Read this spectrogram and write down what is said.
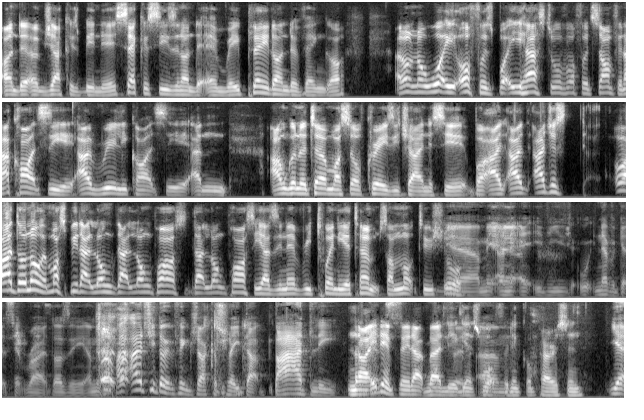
under um, Jack has been there. Second season under Emery, played under Wenger. I don't know what he offers, but he has to have offered something. I can't see it. I really can't see it, and I'm gonna turn myself crazy trying to see it. But I, I, I just, oh, I don't know. It must be that long, that long pass, that long pass he has in every 20 attempts. I'm not too sure. Yeah, I mean, and it, he, never gets it right, does he? I mean, I, actually don't think Xhaka played that badly. No, he didn't play that badly Watford. against Um, Watford in comparison. Yeah,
